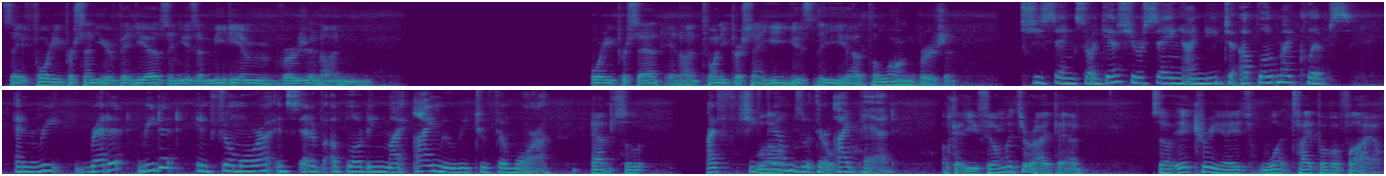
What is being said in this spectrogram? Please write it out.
say 40% of your videos and use a medium version on 40% and on 20% you use the uh, the long version. she's saying, so I guess you're saying I need to upload my clips and re- read it, read it in Filmora instead of uploading my iMovie to Filmora. Absolutely. I she Well- films with her iPad. Okay, you film with your iPad. So it creates what type of a file?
